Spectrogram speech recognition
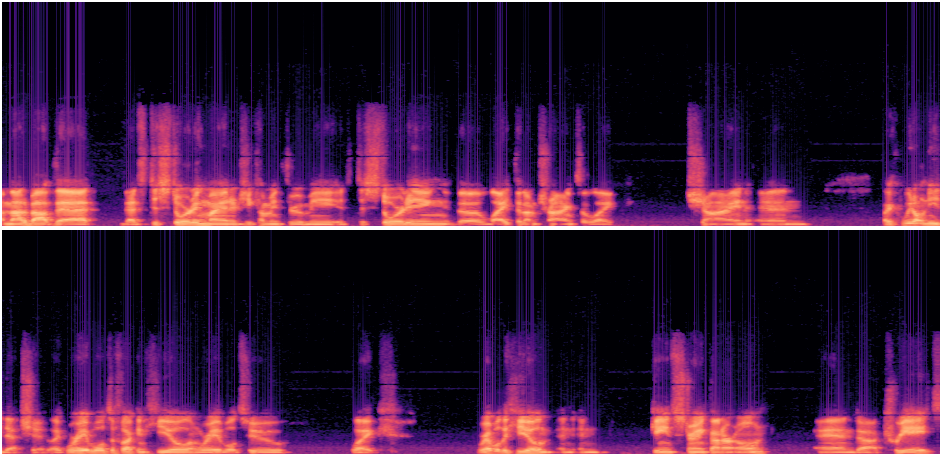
I'm not about that. That's distorting my energy coming through me. It's distorting the light that I'm trying to like shine and like we don't need that shit. Like we're able to fucking heal and we're able to like we're able to heal and, and, and gain strength on our own and uh, create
